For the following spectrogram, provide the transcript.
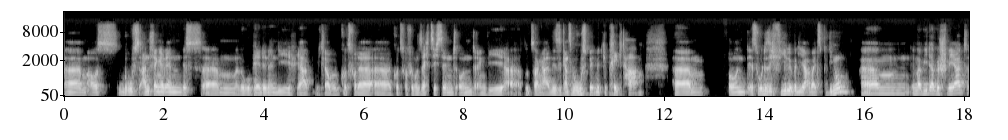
ähm, aus Berufsanfängerinnen bis ähm, Logopädinnen, die ja, ich glaube, kurz vor der, äh, kurz vor 65 sind und irgendwie äh, sozusagen dieses ganze Berufsbild mit geprägt haben. Ähm, und es wurde sich viel über die Arbeitsbedingungen ähm, immer wieder beschwert.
